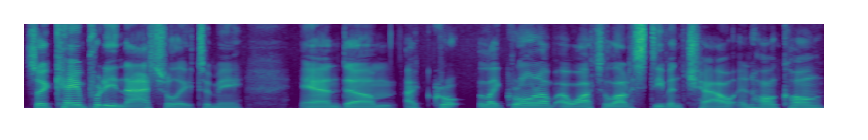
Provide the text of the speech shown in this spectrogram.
so it came pretty naturally to me. And um, I grow like growing up, I watched a lot of Stephen Chow in Hong Kong,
